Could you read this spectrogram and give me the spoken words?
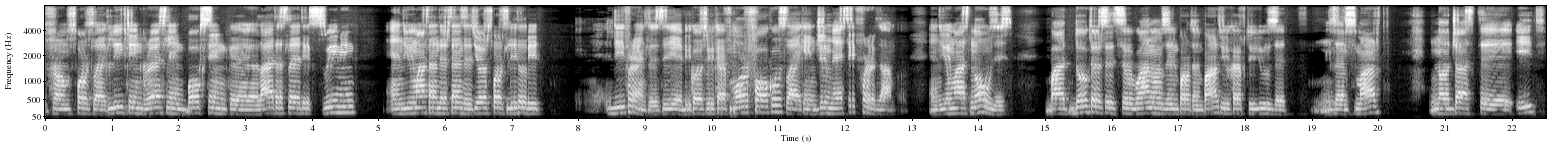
from sports like lifting, wrestling, boxing, uh, light athletics, swimming, and you must understand that your sport's a little bit uh, differently yeah, because we have more focus like in gymnastics for example. And you must know this. But doctors it's uh, one of the important part. You have to use it them smart not just uh, eat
